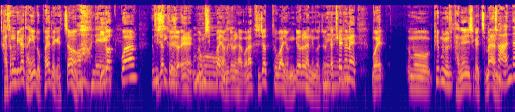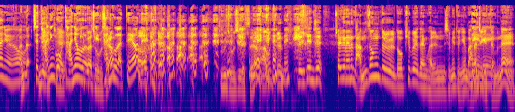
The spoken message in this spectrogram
가성비가 당연히 높아야 되겠죠. 어, 네. 이것과? 디저트, 예, 어머. 음식과 연결을 하거나 디저트와 연결을 하는 거죠. 네. 그러니까 최근에 뭐, 에- 뭐 피부 미용실 다니시겠지만 저 안 다녀요. 안 다- 제 다닌 거 이렇게 다녀 좋으세요? 다닌 것 같아요. 네. 기분 좋으시겠어요? 네. 아무튼 네. 근데 이게 이제 최근에는 남성들도 피부에 대한 관심이 굉장히 많아지기 네, 네. 때문에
